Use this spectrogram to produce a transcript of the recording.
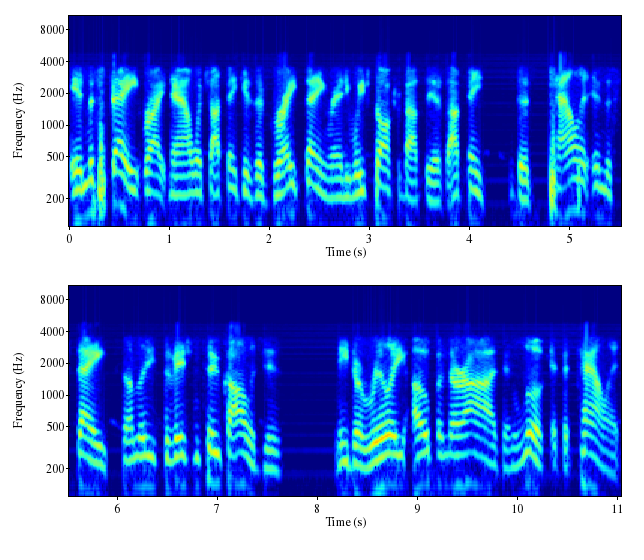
in the state right now, which I think is a great thing, Randy. We've talked about this. I think the talent in the state, some of these Division two colleges need to really open their eyes and look at the talent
